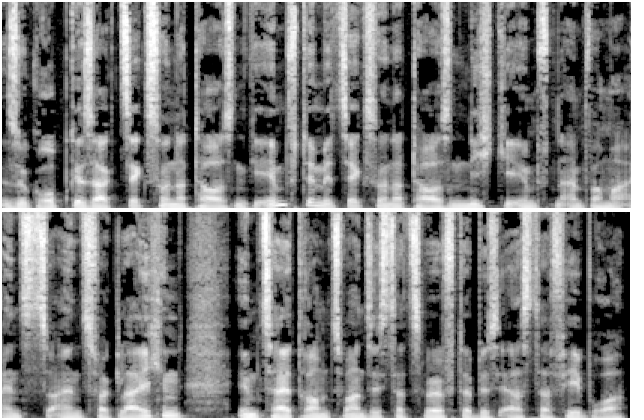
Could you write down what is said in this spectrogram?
so grob gesagt 600.000 Geimpfte mit 600.000 nicht Geimpften einfach mal eins zu eins vergleichen im Zeitraum 20.12. bis 1. Februar.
